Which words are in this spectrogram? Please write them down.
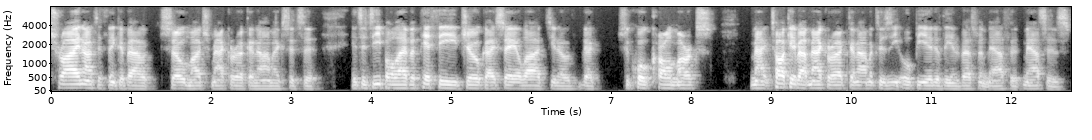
try not to think about so much macroeconomics. It's a it's a deep. All I have a pithy joke I say a lot. You know that to quote Karl Marx talking about macroeconomics is the opiate of the investment math- masses.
